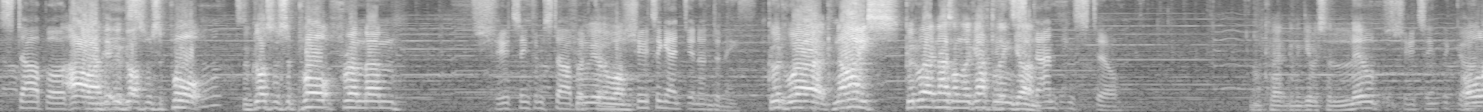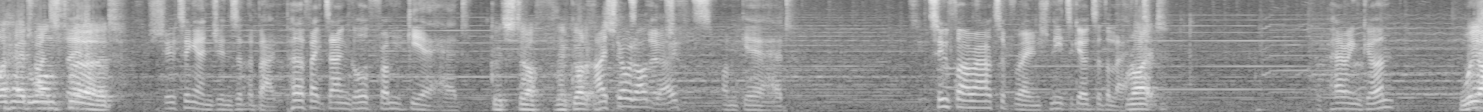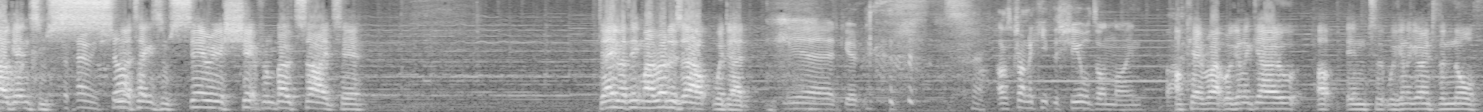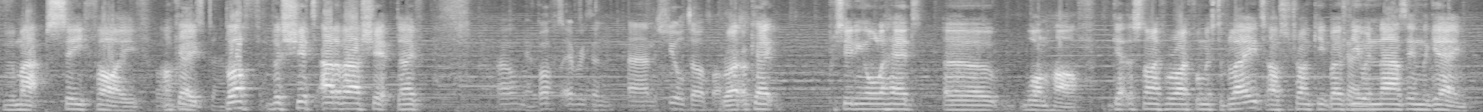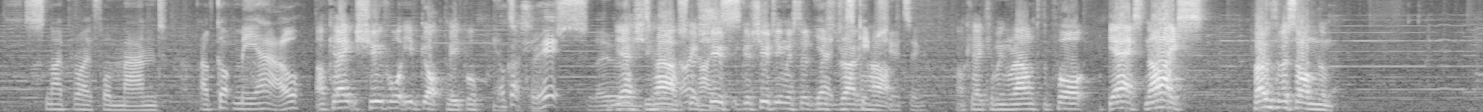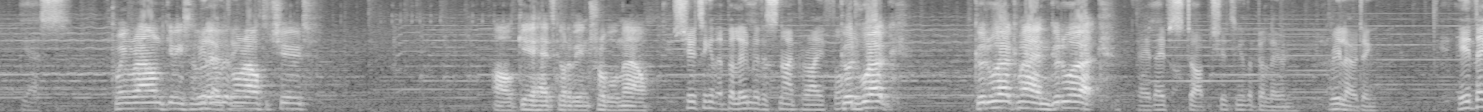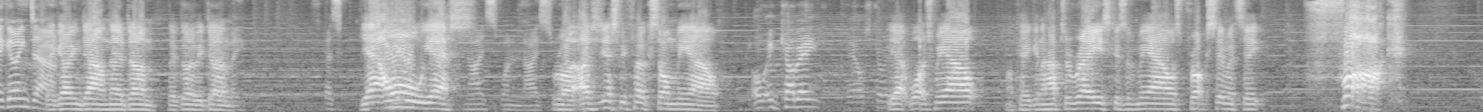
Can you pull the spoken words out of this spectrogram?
starboard. Oh, I think we've got some support. We've got some support from. um shooting from starboard. From the other one. Shooting engine underneath. Good work. Nice. Good work, Naz, on the Gatling It's gun. Standing still. Okay, I'm going to give us a little. Shooting the gun. All ahead, Try and one stay- third. Shooting engines at the back. Perfect angle from gearhead. Good stuff. They've got it. Nice going on, explosions on gearhead. Too far out of range. Need to go to the left. Right. Repairing gun. We are getting some. Shot. we are taking some serious shit from both sides here. Dave, I think my rudder's out. We're dead. Yeah, good. I was trying to keep the shields online. Okay, right. We're gonna go up into. We're gonna go into the north of the map, C5. Okay, buff the shit out of our ship, Dave. Oh, Yeah, buff everything. And the shields are buffed. Right. Okay. Proceeding all ahead. Uh, one half. Get the sniper rifle, Mr. Blades. I shall try and keep both Okay. you and Naz in the game. Sniper rifle manned. I've got meow. Okay, shoot for what you've got, people. I've got some hits. Slowly Yes, you into- have. Good, shoot, good shooting, Mr. Yeah, Mr. just keep shooting. Okay, coming round to the port. Yes, nice. Both of us on them. Yes. Coming round, giving us a little bit more altitude. Oh, Gearhead's got to be in trouble now. Shooting at the balloon with a sniper rifle. Good work. Good work, men. Good work. Okay, they've stopped shooting at the balloon. Reloading. Here they're going down. They're going down. They're done. They've got to be done. Early. Let's Yeah. Oh, yes. nice one, nice one. Right. I suggest we focus on Meow. Oh, incoming. Nails coming. Yeah. Watch me out. Okay, gonna have to raise because of Meow's proximity. Fuck.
